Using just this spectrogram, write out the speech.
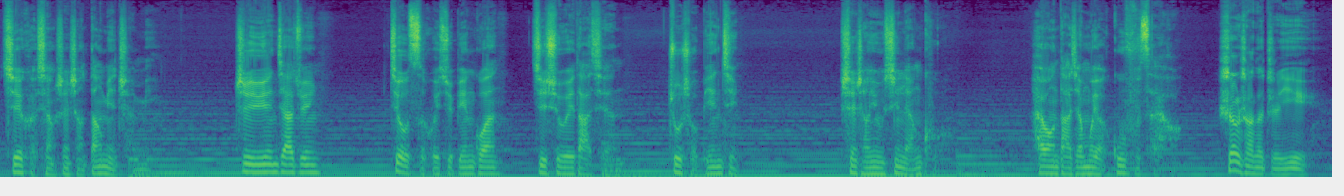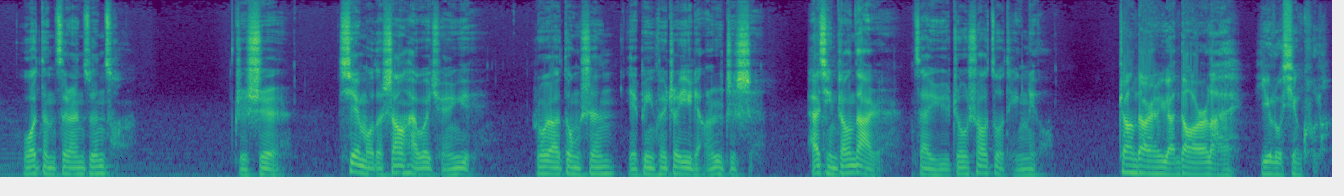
皆可向圣上当面陈明。至于燕家军，就此回去边关，继续为大前驻守边境。圣上用心良苦，还望大家莫要辜负才好。圣上的旨意，我等自然遵从。只是谢某的伤还未痊愈，若要动身，也并非这一两日之事，还请张大人在禹州稍作停留。张大人远道而来，一路辛苦了，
